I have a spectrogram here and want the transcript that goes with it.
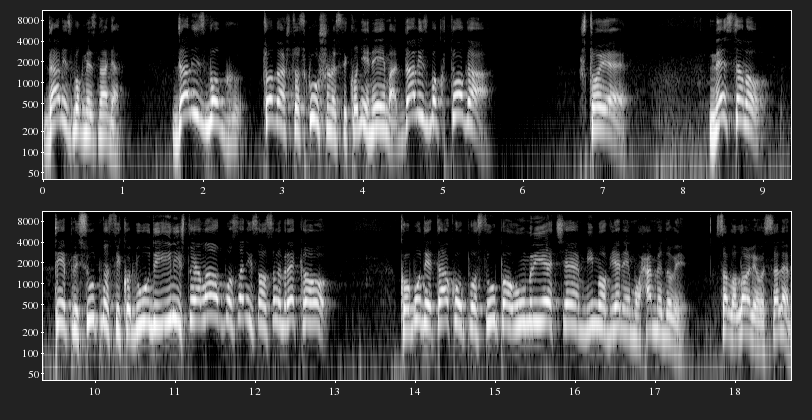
Da li zbog neznanja? Da li zbog toga što skušenosti kod njih nema? Da li zbog toga što je nestalo te prisutnosti kod ljudi ili što je Allah poslanik sa osalem rekao ko bude tako postupao umrijeće mimo vjere Muhammedove sallallahu alaihi wasallam.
